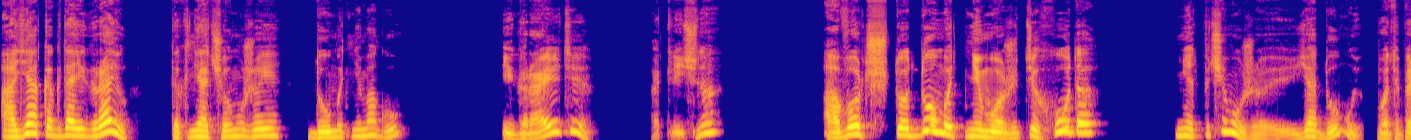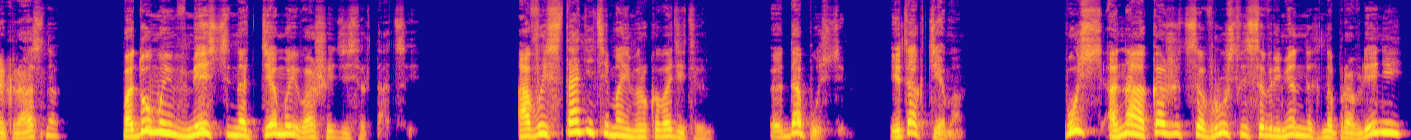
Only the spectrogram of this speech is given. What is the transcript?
А я, когда играю, так ни о чем уже и думать не могу». «Играете? Отлично. А вот что думать не можете, худо. Нет, почему же? Я думаю. Вот и прекрасно. Подумаем вместе над темой вашей диссертации. А вы станете моим руководителем? Э, допустим. Итак, тема. Пусть она окажется в русле современных направлений,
